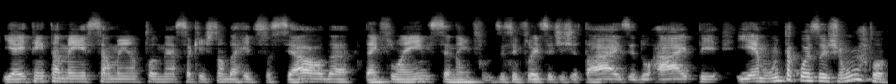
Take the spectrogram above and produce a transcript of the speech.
E aí tem também esse aumento nessa questão da rede social, da, da influência, né? Das influências digitais e do hype. E é muita coisa junto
